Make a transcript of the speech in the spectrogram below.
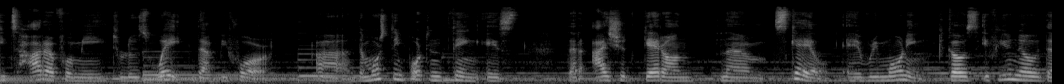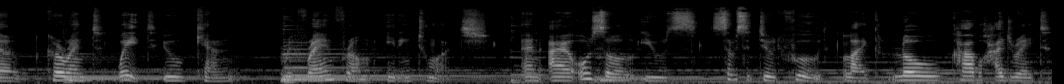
it's harder for me to lose weight than before. Uh, the most important thing is that i should get on the scale every morning because if you know the current weight you can refrain from eating too much and I also use substitute food like low carbohydrate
